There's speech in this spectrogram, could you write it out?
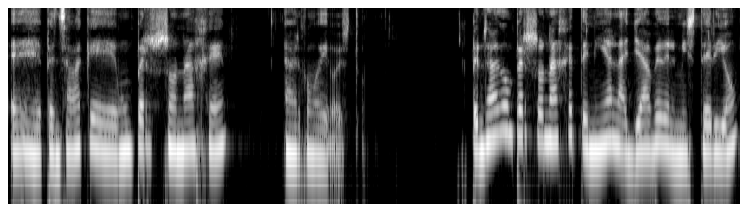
Eh, pensaba que un personaje... A ver cómo digo esto. Pensaba que un personaje tenía la llave del misterio,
